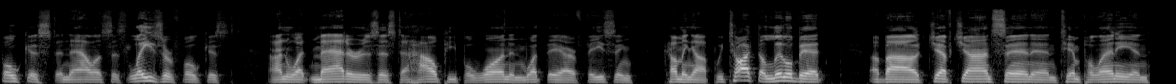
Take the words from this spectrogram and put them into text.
focused analysis, laser focused on what matters as to how people won and what they are facing coming up. We talked a little bit about Jeff Johnson and Tim Pawlenty and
